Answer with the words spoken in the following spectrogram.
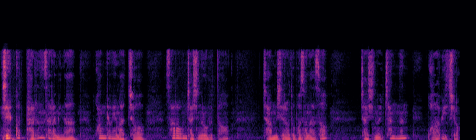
이제껏 다른 사람이나 환경에 맞춰 살아온 자신으로부터 잠시라도 벗어나서 자신을 찾는 과업이지요.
